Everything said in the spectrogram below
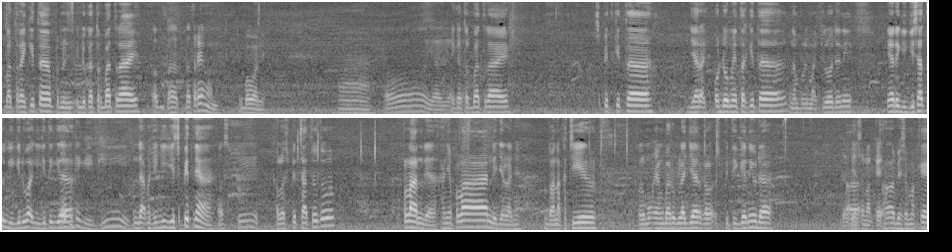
baterai kita indikator baterai Oh, ba- baterai yang mana? di bawah nih. Nah, Oh iya iya. indikator baterai speed kita jarak odometer kita 65 kilo dan nih ini ada gigi satu gigi dua gigi Oh, tiga pakai gigi. enggak pakai gigi speednya Oh speed. kalau speed satu tuh pelan dia hanya pelan dia jalannya untuk anak kecil kalau mau yang baru belajar kalau speed 3 nih udah Udah biasa pakai. ah, biasa make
